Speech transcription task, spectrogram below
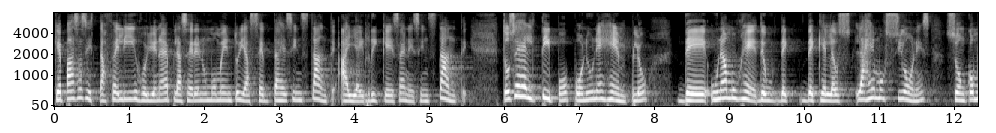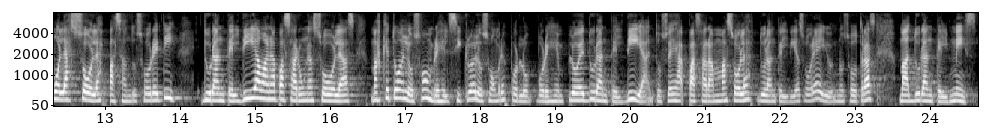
¿Qué pasa si estás feliz o llena de placer en un momento y aceptas ese instante? Ahí hay riqueza en ese instante. Entonces el tipo pone un ejemplo de una mujer, de, que las emociones son como las olas pasando sobre ti. Durante el día van a pasar unas olas, más que todo en los hombres. El ciclo de los hombres, por, lo, por ejemplo, es durante el día. Entonces pasarán más olas durante el día sobre ellos, nosotras más durante el mes.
